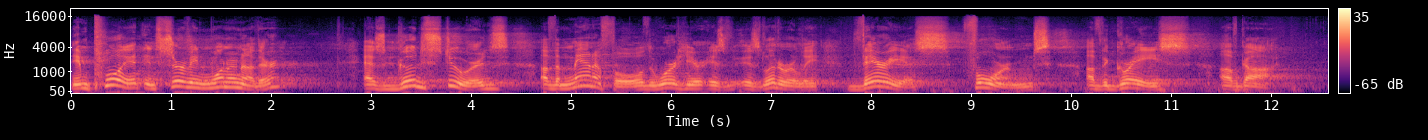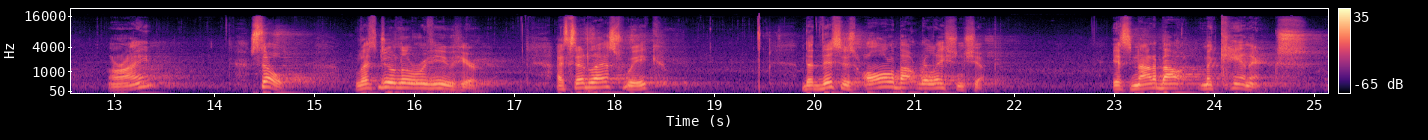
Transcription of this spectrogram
Employ it in serving one another as good stewards of the manifold, the word here is, is literally various forms of the grace of God. All right? So, let's do a little review here. I said last week that this is all about relationship. It's not about mechanics.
